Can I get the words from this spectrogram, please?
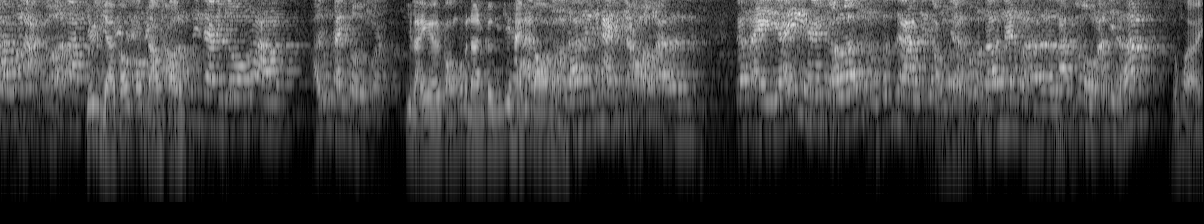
không có làm cửa đâu Chứ giờ có- có còn- còn- đi ra đi vô nó là ở trong đây thường mà. Với lại uh, còn có mình nên cưng với hai đứa con mà lên đây cái hai đứa nhỏ mà. Sau này ấy hai nhỏ lớn mình tính sao chứ còn giờ có mình lên em mà làm cái buồn làm gì nữa. Đúng rồi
